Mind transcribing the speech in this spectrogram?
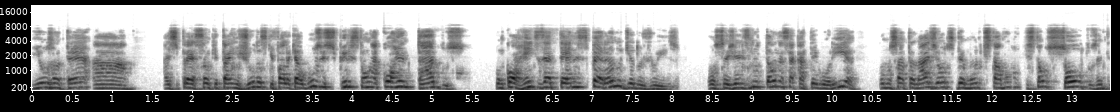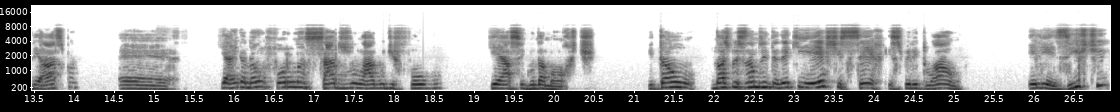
e usam até a a expressão que está em Judas, que fala que alguns espíritos estão acorrentados com correntes eternas esperando o dia do juízo. Ou seja, eles não estão nessa categoria como Satanás e outros demônios que, estavam, que estão soltos, entre aspas, é, que ainda não foram lançados no lago de fogo, que é a segunda morte. Então, nós precisamos entender que este ser espiritual, ele existe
